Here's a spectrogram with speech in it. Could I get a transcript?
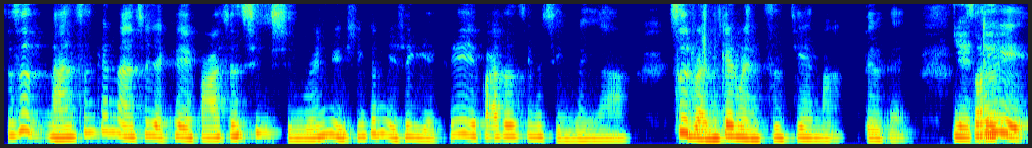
只是男生跟男生也可以发生性行为，女生跟女生也可以发生性行为啊，是人跟人之间嘛，对不对？所以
